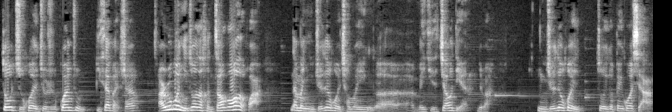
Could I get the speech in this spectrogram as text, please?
都只会就是关注比赛本身，而如果你做的很糟糕的话，那么你绝对会成为一个媒体的焦点，对吧？你绝对会做一个背锅侠。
